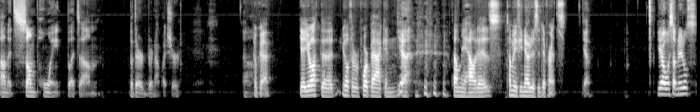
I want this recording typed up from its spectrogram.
um, at some point, but um, but they're they're not quite sure. Um, Okay. Yeah, you'll have to you'll have to report back and Yeah. tell me how it is. Tell me if you notice a difference. Yeah. Yo, what's up, Noodles?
